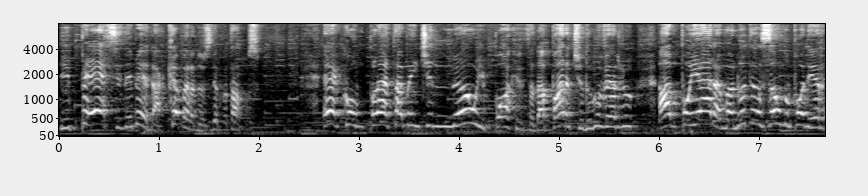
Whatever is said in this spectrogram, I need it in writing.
e PSDB da Câmara dos Deputados. É completamente não hipócrita da parte do governo apoiar a manutenção do poder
